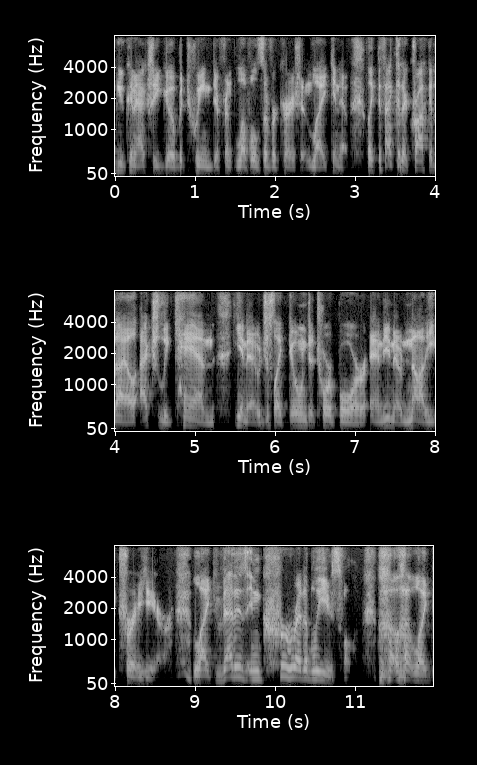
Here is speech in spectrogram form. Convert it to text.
you can actually go between different levels of recursion. Like, you know, like the fact that a crocodile actually can, you know, just like go into torpor and, you know, not eat for a year. Like that is incredibly useful. like,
